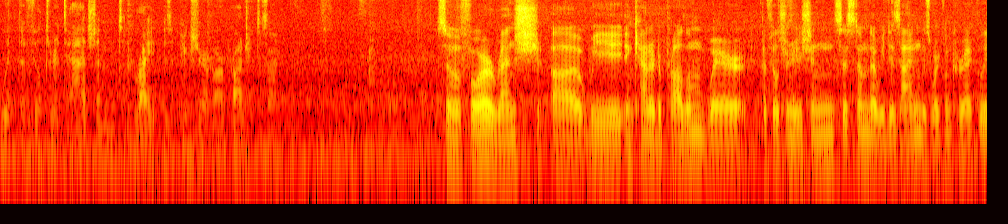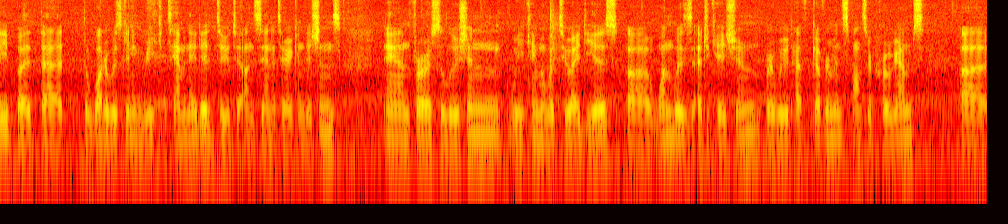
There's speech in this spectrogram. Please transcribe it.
with the filter attached, and to the right is a picture of our project design. So for our wrench, uh, we encountered a problem where the filtration system that we designed was working correctly, but that the water was getting recontaminated due to unsanitary conditions. And for our solution, we came up with two ideas. Uh, one was education, where we would have government-sponsored programs uh,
